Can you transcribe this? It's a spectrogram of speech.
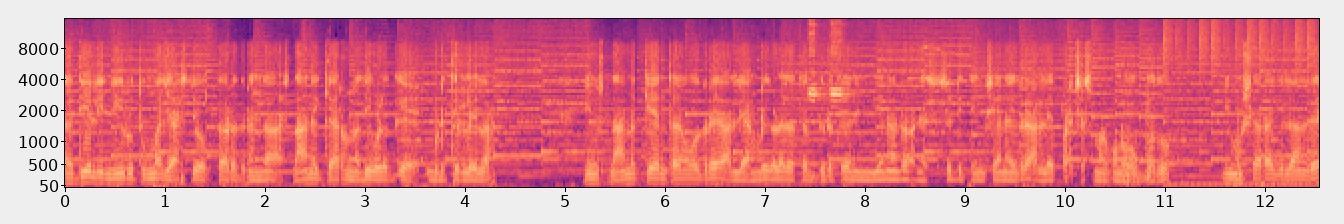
ನದಿಯಲ್ಲಿ ನೀರು ತುಂಬ ಜಾಸ್ತಿ ಹೋಗ್ತಾ ಇರೋದ್ರಿಂದ ಸ್ನಾನಕ್ಕೆ ಯಾರು ನದಿ ಒಳಗೆ ಬಿಡ್ತಿರಲಿಲ್ಲ. ನೀವು ಸ್ನಾನಕ್ಕೆ ಅಂತ ಹೋದರೆ ಅಲ್ಲಿ ಅಂಗಡಿಗಳೆಲ್ಲ ತೆಗ್ದಿರುತ್ತೆ. ನಿಮ್ಗೆ ಏನಾದರೂ ನೆಸೆಸಿಟಿ ಥಿಂಗ್ಸ್ ಏನಿದ್ರೆ ಅಲ್ಲೇ ಪರ್ಚೇಸ್ ಮಾಡ್ಕೊಂಡು ಹೋಗ್ಬೋದು. ನೀವು ಹುಷಾರಾಗಿಲ್ಲ ಅಂದರೆ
